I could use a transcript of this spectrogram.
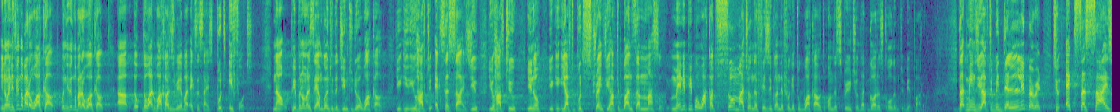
you know, when you think about a workout, when you think about a workout, uh, the, the word workout is really about exercise. Put effort. Now, people normally say, I'm going to the gym to do a workout. You, you, you have to exercise. You, you have to, you know, you, you have to put strength. You have to burn some muscle. Many people work out so much on the physical and they forget to work out on the spiritual that God has called them to be a part of. That means you have to be deliberate to exercise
